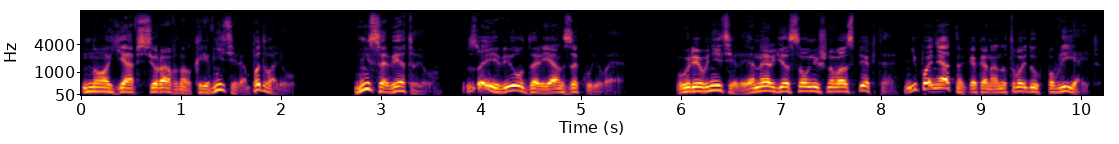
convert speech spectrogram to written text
«Но я все равно к ревнителям подвалю». «Не советую», — заявил Дарьян, закуривая. У ревнителей энергия солнечного аспекта. Непонятно, как она на твой дух повлияет.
